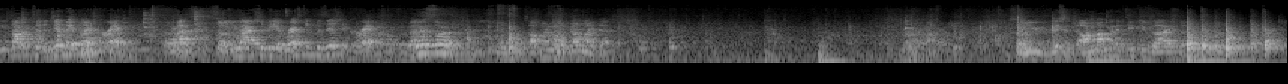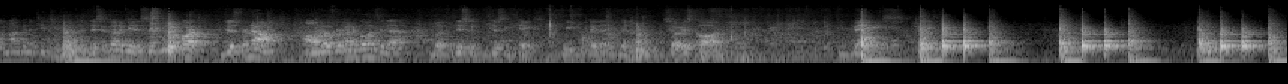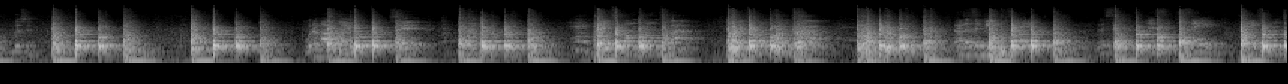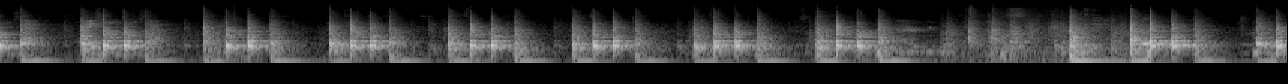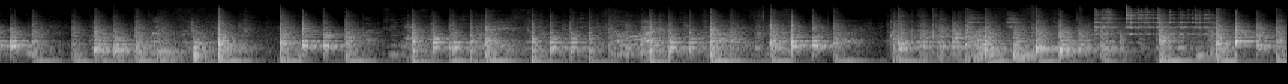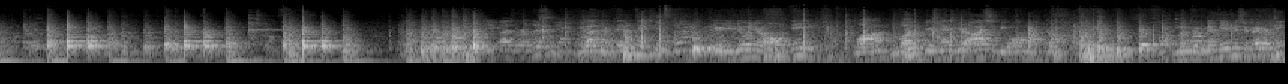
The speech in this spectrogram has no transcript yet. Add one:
He's talking to the djembe players, correct? So, so you guys should be in resting position, correct? Yes, sir. Stop playing with the drum like that. So you, this is, I'm not gonna teach you guys the, this is gonna be the simplest part, just for now. I don't know if we're gonna go into that, but this is just in case we play that rhythm. So it's called bass.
